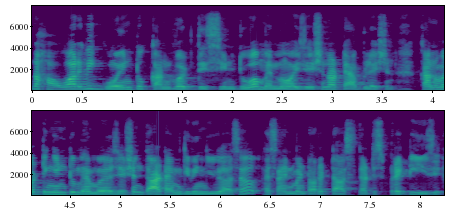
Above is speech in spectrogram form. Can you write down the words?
Now how are we going to convert this into a memoization or tabulation? Converting into memoization that i'm giving you as a assignment or a task that is pretty easy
